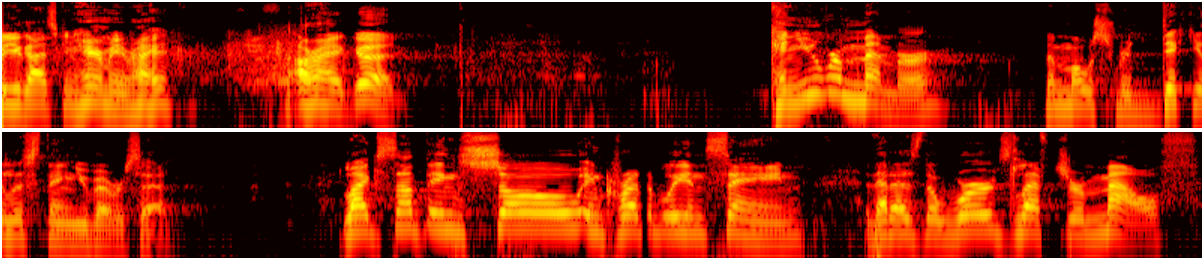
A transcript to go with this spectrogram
you guys can hear me, right? All right, good. Can you remember the most ridiculous thing you've ever said? Like something so incredibly insane that as the words left your mouth,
